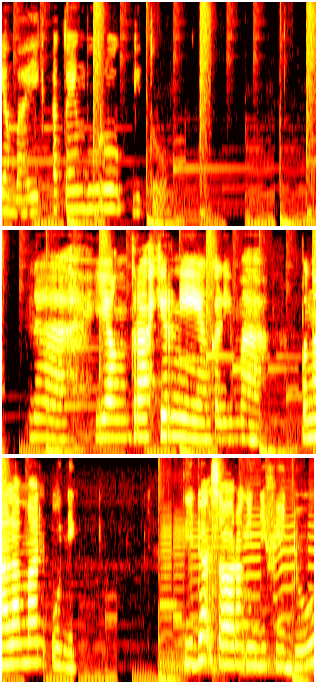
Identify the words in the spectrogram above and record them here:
Yang baik atau yang buruk gitu. Nah, yang terakhir nih, yang kelima. Pengalaman unik Tidak seorang individu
